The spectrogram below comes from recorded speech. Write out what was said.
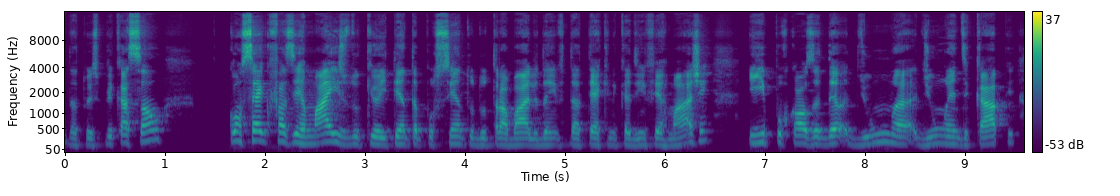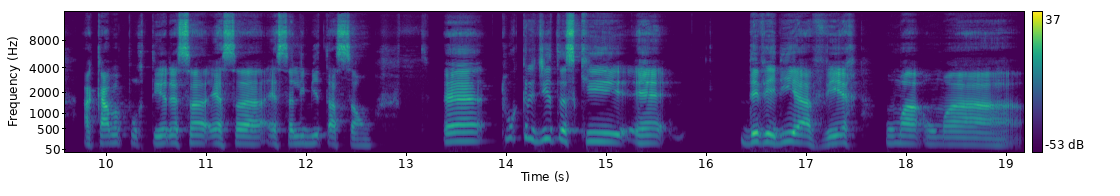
da tua explicação, consegue fazer mais do que 80% do trabalho da, da técnica de enfermagem e por causa de, de, uma, de um handicap acaba por ter essa, essa, essa limitação. É, tu acreditas que é, deveria haver uma, uma,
